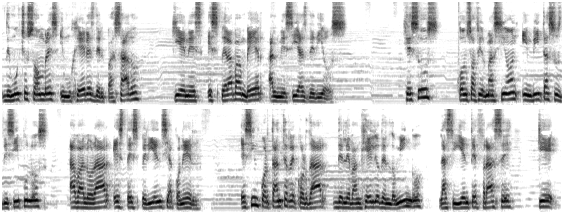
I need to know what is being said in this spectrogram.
de muchos hombres y mujeres del pasado quienes esperaban ver al Mesías de Dios. Jesús, con su afirmación, invita a sus discípulos a valorar esta experiencia con Él. Es importante recordar del Evangelio del domingo la siguiente frase que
